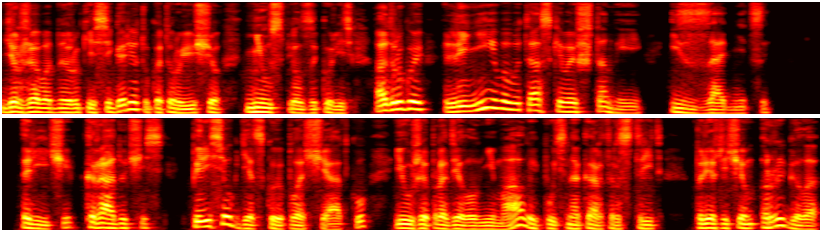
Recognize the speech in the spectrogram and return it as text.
держа в одной руке сигарету, которую еще не успел закурить, а другой лениво вытаскивая штаны из задницы. Ричи, крадучись, пересек детскую площадку и уже проделал немалый путь на Картер-стрит, прежде чем Рыгало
